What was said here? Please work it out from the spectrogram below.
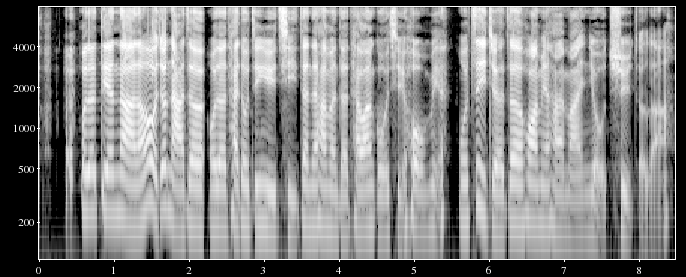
我的天呐！然后我就拿着我的台独金鱼旗，站在他们的台湾国旗后面。我自己觉得这个画面还蛮有趣的啦。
